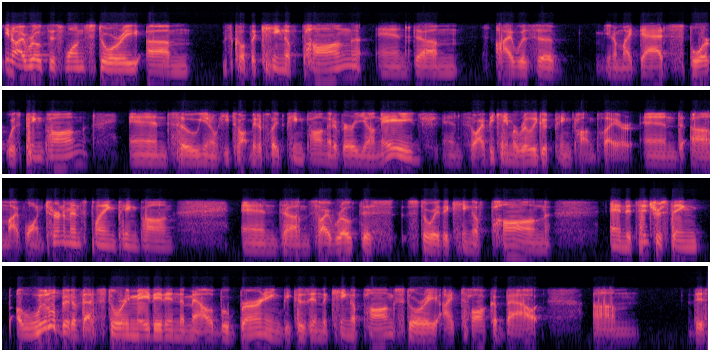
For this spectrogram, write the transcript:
you know, I wrote this one story. Um, it's called The King of Pong, and um, I was a, you know, my dad's sport was ping pong, and so, you know, he taught me to play ping pong at a very young age, and so I became a really good ping pong player. And um, I've won tournaments playing ping pong, and um, so I wrote this story, The King of Pong. And it's interesting, a little bit of that story made it into Malibu Burning because in the King of Pong story, I talk about um, this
